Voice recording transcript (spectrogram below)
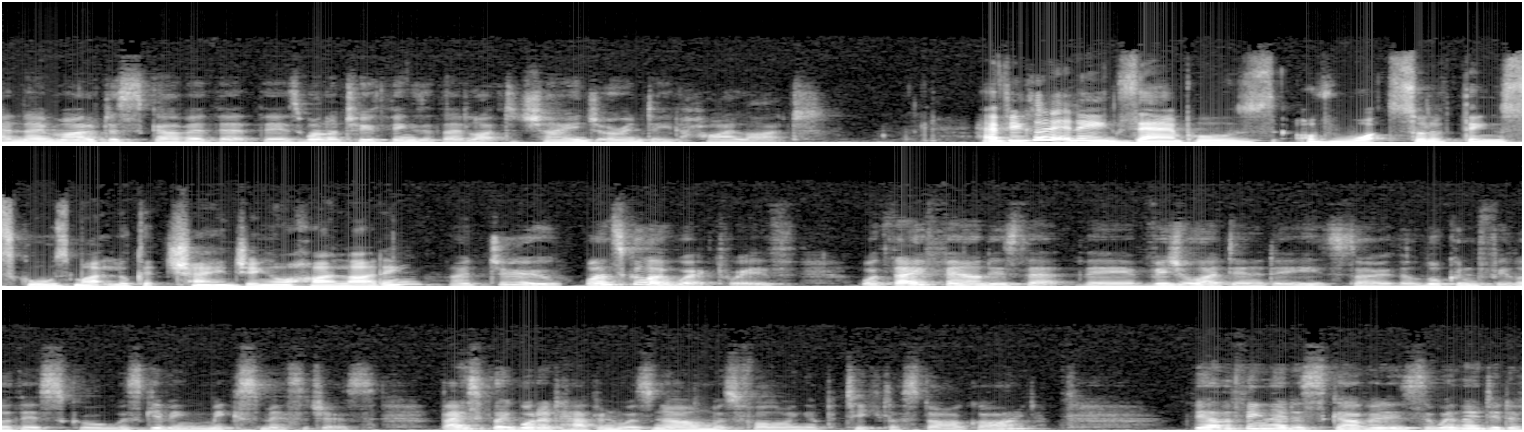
and they might have discovered that there's one or two things that they'd like to change or indeed highlight. Have you got any examples of what sort of things schools might look at changing or highlighting? I do. One school I worked with, what they found is that their visual identity, so the look and feel of their school, was giving mixed messages. Basically, what had happened was no one was following a particular style guide. The other thing they discovered is that when they did a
